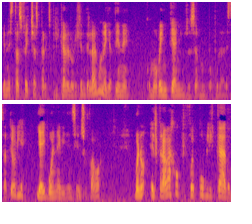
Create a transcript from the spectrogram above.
en, estas fechas para explicar el origen de la Luna. Ya tiene como 20 años de ser muy popular esta teoría y hay buena evidencia en su favor. Bueno, el trabajo que fue publicado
